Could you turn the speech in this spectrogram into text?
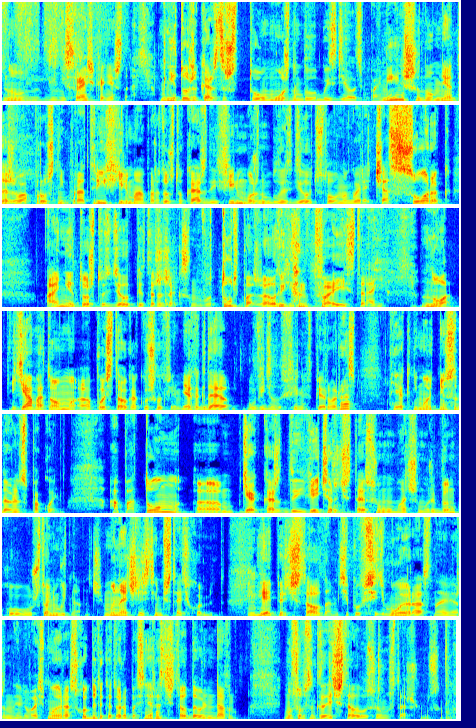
Ну, не срач, конечно. Мне тоже кажется, что можно было бы сделать поменьше, но у меня даже вопрос не про три фильма, а про то, что каждый фильм можно было сделать, условно говоря, час сорок, а не то, что сделал Питер Джексон. Вот тут, пожалуй, я на твоей стороне. Но я потом, э, после того, как вышел фильм, я когда увидел фильм в первый раз, я к нему отнесся довольно спокойно. А потом э, я каждый вечер читаю своему младшему ребенку что-нибудь на ночь. Мы начали с ним читать «Хоббит». Угу. Я перечитал там типа в седьмой раз, наверное, или восьмой раз «Хоббита», который последний раз читал довольно давно. Ну, собственно, когда я читал его своему старшему сыну.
